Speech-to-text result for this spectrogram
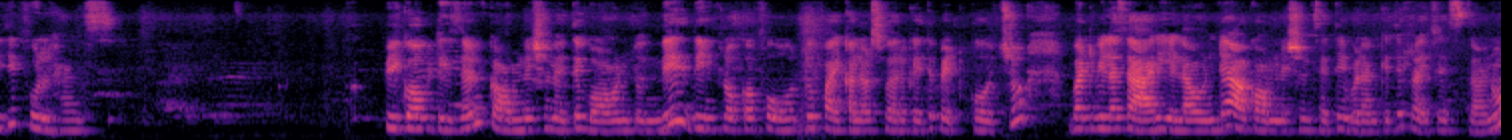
ఇది full hands peacock design combination అయితే బాగుంటుంది. దీంట్లో ఒక ఫోర్ టు ఫైవ్ కలర్స్ వరకు అయితే పెట్టుకోవచ్చు. బట్ వీళ్ళ శారీ ఎలా ఉంటే ఆ కాంబినేషన్స్ అయితే ఇవ్వడానికి అయితే ట్రై చేస్తాను.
